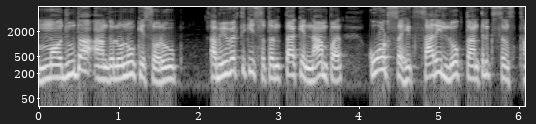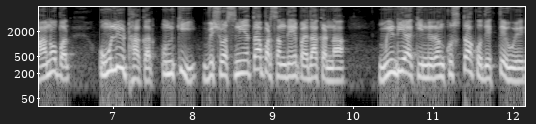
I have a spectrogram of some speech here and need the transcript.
मौजूदा आंदोलनों के स्वरूप, अभिव्यक्ति की स्वतंत्रता के नाम पर कोर्ट सहित सारी लोकतांत्रिक संस्थानों पर उंगली उठाकर उनकी विश्वसनीयता पर संदेह पैदा करना, मीडिया की निरंकुशता को देखते हुए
